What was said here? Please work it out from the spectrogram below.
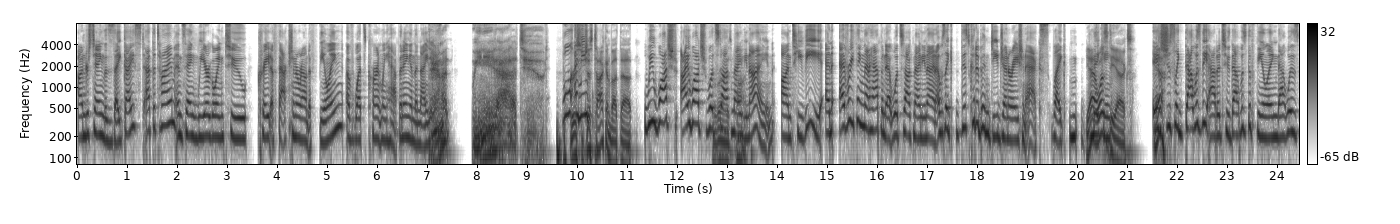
understanding the zeitgeist at the time and saying we are going to create a faction around a feeling of what's currently happening in the 90s. Damn it, we need attitude. Well, Bruce I mean, just talking about that. we watched I watched Woodstock 99 on TV and everything that happened at Woodstock 99 I was like this could have been D-Generation X like Yeah, making, it was DX. it's yeah. just like that was the attitude that was the feeling that was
